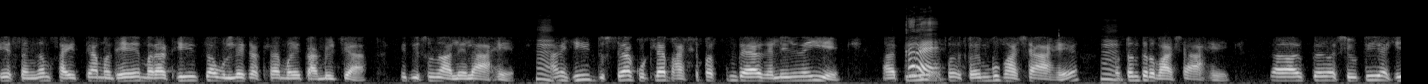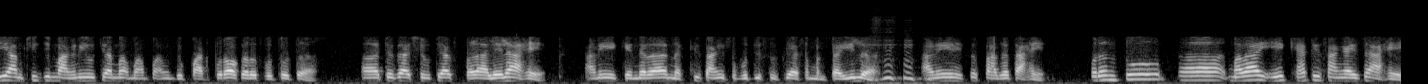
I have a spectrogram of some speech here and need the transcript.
हे संगम साहित्यामध्ये मराठीचा उल्लेख असल्यामुळे तामिळच्या हे दिसून आलेलं आहे. आणि ही दुसऱ्या कुठल्या भाषेपासून तयार झालेली नाहीये. ती स्वयंभू भाषा आहे. स्वतंत्र भाषा आहे शेवटी ही आमची जी मागणी होती पाठपुरावा करत होतो तर त्याचा शेवटी आज फळ आलेलं आहे आणि केंद्राला नक्कीच चांगली सुबुद्धी सुचली असं म्हणता येईल आणि याचं स्वागत आहे परंतु मला एक ख्याती सांगायचं आहे.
